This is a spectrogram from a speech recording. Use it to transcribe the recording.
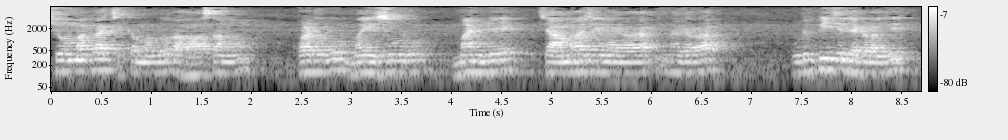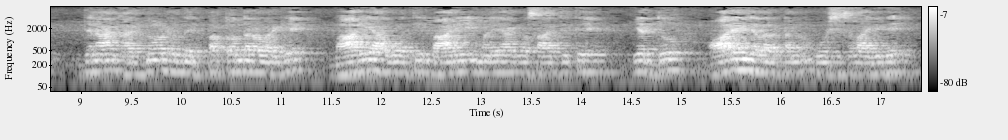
ಶಿವಮೊಗ್ಗ, ಚಿಕ್ಕಮಗಳೂರು, ಹಾಸನ, ಕೊಡಗು, ಮೈಸೂರು, ಮಂಡ್ಯ, ಚಾಮರಾಜನಗರ ನಗರ ಉಡುಪಿ ಜಿಲ್ಲೆಗಳಲ್ಲಿ ದಿನಾಂಕ ಹದಿನೇಳರಿಂದ ಇಪ್ಪತ್ತೊಂದರವರೆಗೆ ಭಾರೀ ಆಗುವ ಅತಿ ಭಾರೀ ಮಳೆಯಾಗುವ ಸಾಧ್ಯತೆ ಎದ್ದು ಆರೆಂಜ್ ಅಲರ್ಟನ್ನು ಘೋಷಿಸಲಾಗಿದೆ.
